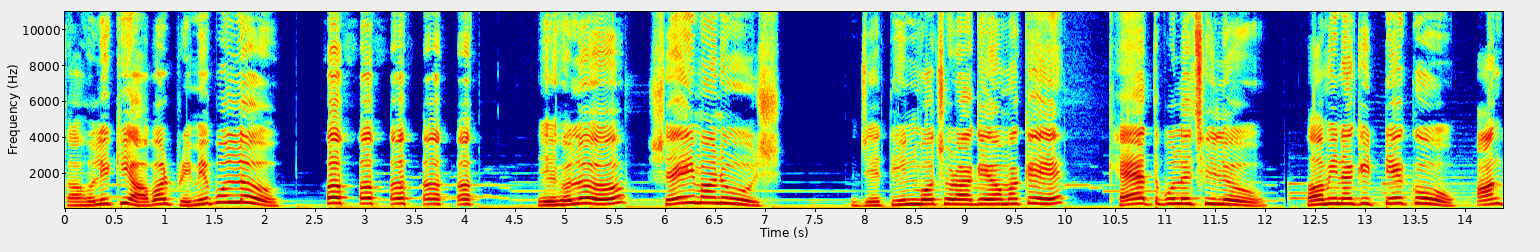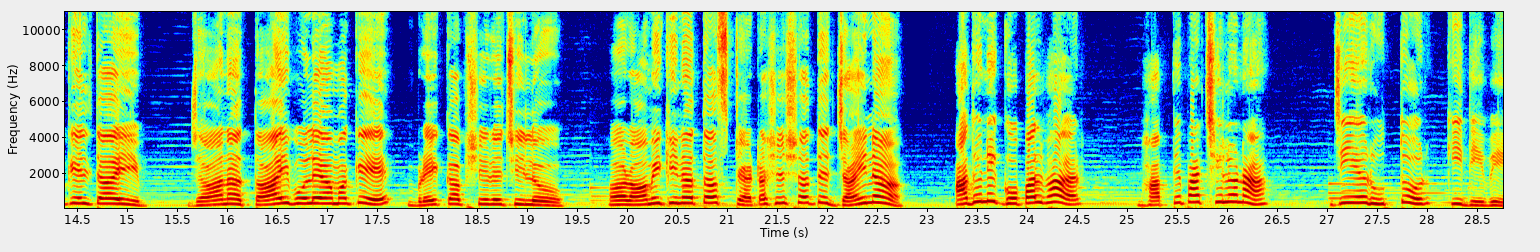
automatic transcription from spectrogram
তাহলে কি আবার প্রেমে পড়ল? এ হলো সেই মানুষ যে তিন বছর আগে আমাকে খ্যাত বলেছিল। আমি নাকি টেকো আঙ্কেল টাইপ জানা তাই বলে আমাকে ব্রেকআপ সেরেছিল। আর আমি কিনা তার স্ট্যাটাসের সাথে যাই না? আধুনিক গোপাল ভাঁড় ভাবতে পারছিল না যে এর উত্তর কি দেবে।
